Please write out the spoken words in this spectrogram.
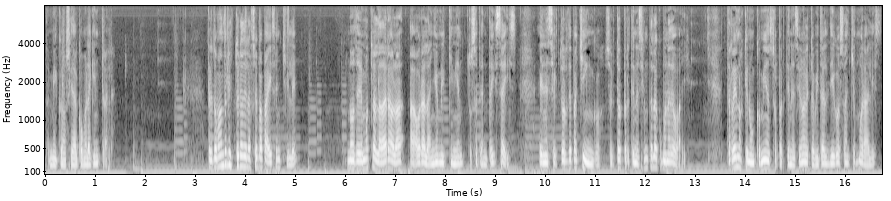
también conocida como la Quintrala. Retomando la historia de la cepa país en Chile, nos debemos trasladar ahora, al año 1576, en el sector de Pachingo, sector perteneciente a la comuna de Ovalle terrenos que en un comienzo pertenecieron al capital Diego Sánchez Morales,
